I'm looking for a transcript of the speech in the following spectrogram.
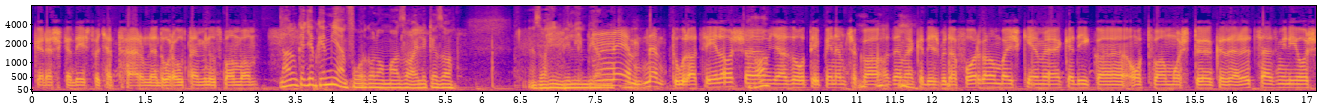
kereskedést, vagy hát három óra után mínuszban van. Nálunk egyébként milyen forgalommal zajlik ez a Ez a himbi-limbi. Nem, nem túl acélos. Aha. Ugye az OTP nem csak a, az emelkedésben, de a forgalomba is kiemelkedik. A, ott van most közel 500 milliós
